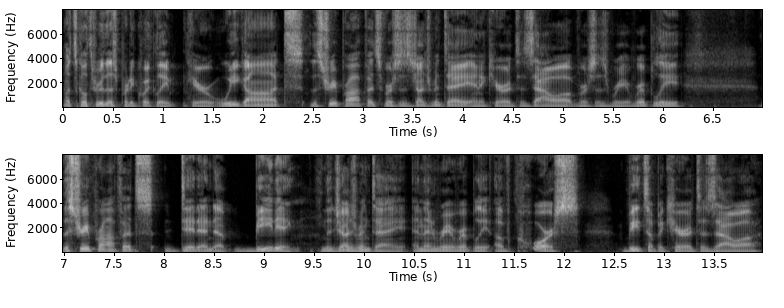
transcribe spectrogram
Let's go through this pretty quickly here. We got the Street Profits versus Judgment Day and Akira Tozawa versus Rhea Ripley. The Street Profits did end up beating the Judgment Day, and then Rhea Ripley, of course, beats up Akira Tozawa.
